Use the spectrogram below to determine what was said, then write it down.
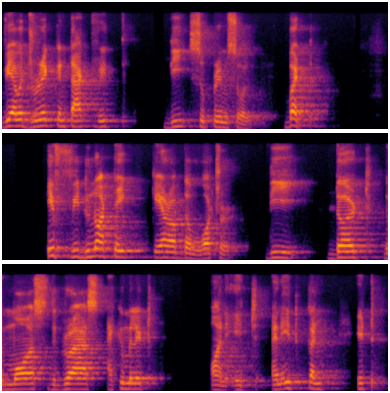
we have a direct contact with the supreme soul. But if we do not take care of the water the dirt the moss the grass accumulate on it and it can it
